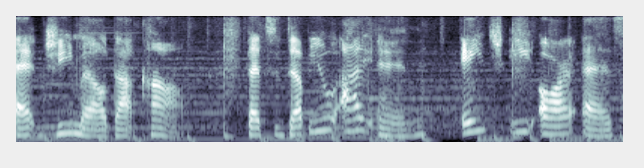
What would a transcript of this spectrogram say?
at gmail.com. That's W I N H E R S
